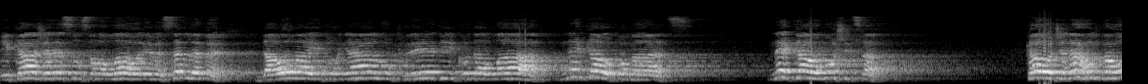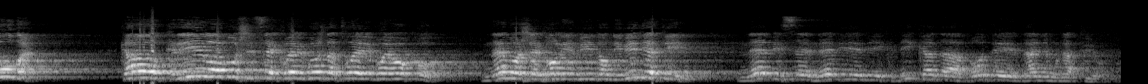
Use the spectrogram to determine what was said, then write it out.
i kaže Resul sallallahu alaihi ve selleme da ovaj dunjalu vredi kod Allaha ne kao komarac, ne kao mušica, kao dženahul bauba, kao krilo mušice koje možda tvoje i moje oko ne može golim vidom ni vidjeti, ne bi se nevijenik nikada vode na njemu napio.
